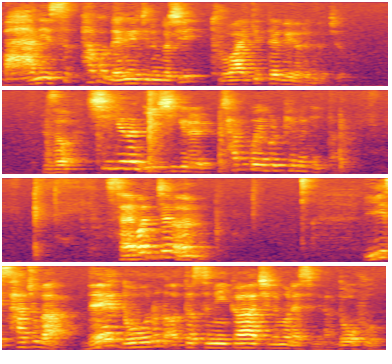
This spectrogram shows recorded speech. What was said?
많이 습하고 냉해지는 것이 들어와 있기 때문에 그런 거죠. 그래서 시기는 이 시기를 참고해 볼 필요는 있다. 세 번째는 이 사주가 내 노후는 어떻습니까? 질문했습니다. 노후.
